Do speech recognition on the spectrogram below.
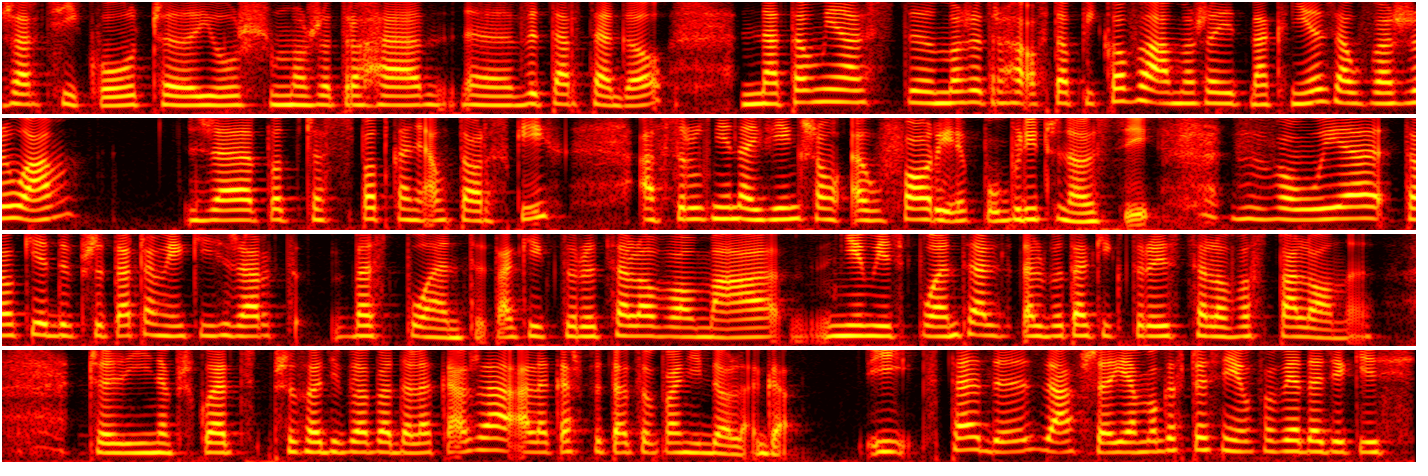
żarciku, czy już może trochę e, wytartego. Natomiast może trochę off-topicowo, a może jednak nie, zauważyłam, że podczas spotkań autorskich absolutnie największą euforię publiczności wywołuje to, kiedy przytaczam jakiś żart bez puenty, taki, który celowo ma nie mieć puenty, albo taki, który jest celowo spalony. Czyli na przykład przychodzi baba do lekarza, a lekarz pyta, co pani dolega. I wtedy zawsze ja mogę wcześniej opowiadać jakieś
